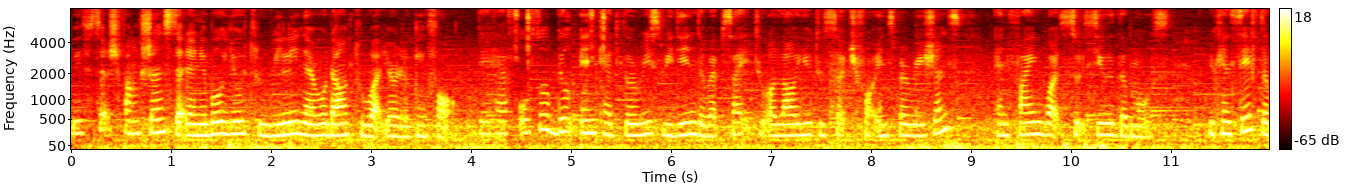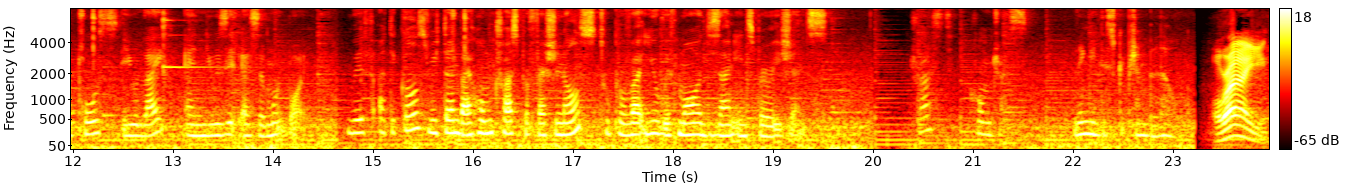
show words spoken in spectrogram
With search functions that enable you to really narrow down to what you're looking for. They have also built in categories within the website to allow you to search for inspirations and find what suits you the most. You can save the posts you like and use it as a mood board with articles written by Home Trust professionals to provide you with more design inspirations. Trust HomeTrust. Link in description below. Alright,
